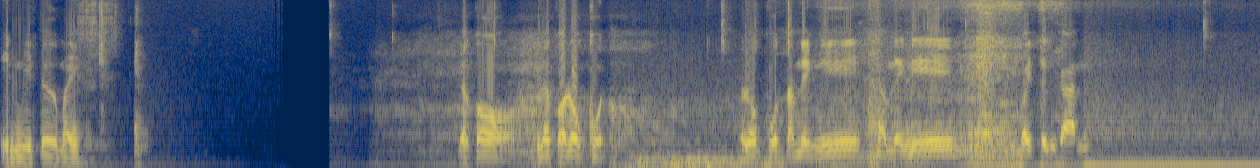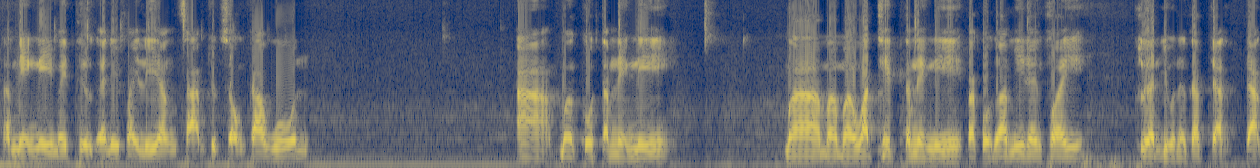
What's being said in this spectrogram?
เห็นมิเตอร์ไหม แล้วก็แล้วก็เรากด เรากดตำแหน่งนี้ตำแหน่งนี้ไม่ถึงกันตำแหน่งนี้ไม่ถึงอันนี้ไฟเลี้ยง 3.29 โวลต์ อ่า เมื่อกดตำแหน่งนี้ เมื่อเมื่อเมื่อวัดเช็คตำแหน่งนี้ ปรากฏว่ามีแรงไฟเคลื่อนอยู่นะครับ จากจาก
